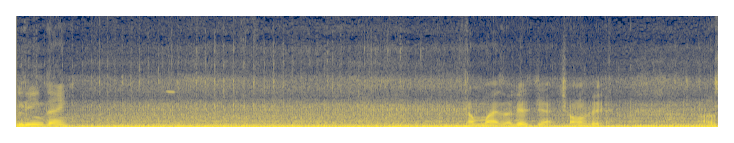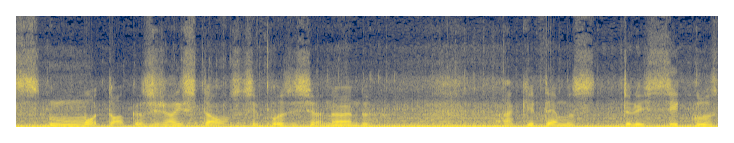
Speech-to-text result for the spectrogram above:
Linda hein mais ali adiante vamos ver as motocas já estão se posicionando aqui temos triciclos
